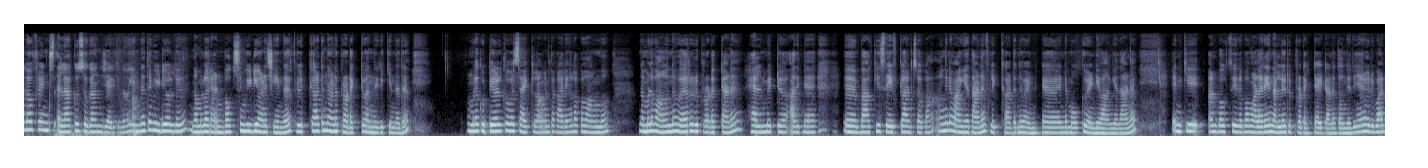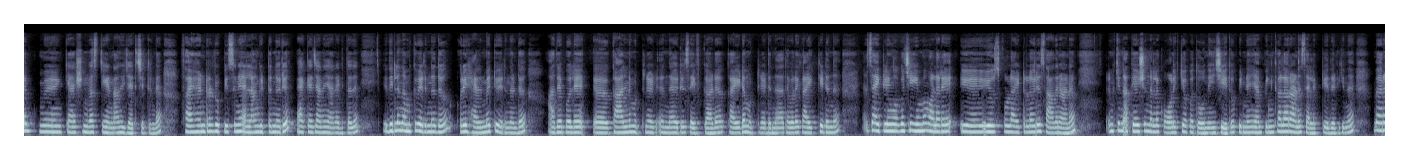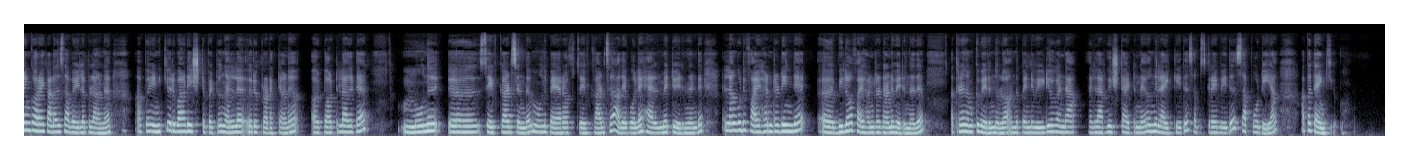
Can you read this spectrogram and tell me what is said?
Hello friends എല്ലാവർക്കും സുഖമെന്ന് വിചാരിക്കുന്നു. ഇന്നത്തെ വീഡിയോയിൽ നമ്മളൊരു അൺബോക്സിങ് വീഡിയോ ആണ് ചെയ്യുന്നത്. ഫ്ലിപ്കാർട്ടിൽ നിന്നാണ് പ്രൊഡക്റ്റ് വന്നിരിക്കുന്നത്. നമ്മളെ കുട്ടികൾക്ക് സൈക്കിൾ അങ്ങനത്തെ കാര്യങ്ങളൊക്കെ വാങ്ങുമ്പോൾ നമ്മൾ വാങ്ങുന്ന വേറൊരു പ്രൊഡക്റ്റാണ് ഹെൽമെറ്റ് അതിന്റെ ബാക്കി സേഫ് ഗാർഡ്സൊക്കെ അങ്ങനെ വാങ്ങിയതാണ് ഫ്ലിപ്കാർട്ടിൽ നിന്ന് വേണ്ടി എന്റെ മോക്ക് വേണ്ടി വാങ്ങിയതാണ്. എനിക്ക് അൺബോക്സ് ചെയ്തപ്പോൾ വളരെ നല്ലൊരു പ്രൊഡക്റ്റ് ആയിട്ടാണ് തോന്നിയത്. ഞാൻ ഒരുപാട് ക്യാഷ് ഇൻവെസ്റ്റ് ചെയ്യണമെന്ന് വിചാരിച്ചിട്ടുണ്ട്. ഫൈവ് ഹൺഡ്രഡ് റുപ്പീസിന് എല്ലാം കിട്ടുന്നൊരു പാക്കേജാണ് ഞാൻ എടുത്തത്. ഇതിൽ നമുക്ക് വരുന്നത് ഒരു ഹെൽമെറ്റ് വരുന്നുണ്ട്. അതേപോലെ കാലിന് മുട്ടിനിടുന്ന ഒരു സേഫ് ഗാർഡ് കൈയുടെ മുട്ടിനിടുന്ന അതേപോലെ കൈക്കിടുന്ന സൈക്ലിംഗ് ഒക്കെ ചെയ്യുമ്പോൾ വളരെ യൂസ്ഫുൾ ആയിട്ടുള്ള ഒരു സാധനമാണ്. എനിക്ക് അത്യാവശ്യം നല്ല ക്വാളിറ്റി ഒക്കെ തോന്നുകയും ചെയ്തു. പിന്നെ ഞാൻ പിങ്ക് കളറാണ് സെലക്ട് ചെയ്തിരിക്കുന്നത്. വേറെയും കുറേ കളേഴ്സ് അവൈലബിൾ ആണ്. അപ്പോൾ എനിക്ക് ഒരുപാട് ഇഷ്ടപ്പെട്ടു. നല്ല ഒരു പ്രൊഡക്റ്റാണ് ടോട്ടൽ അതിന്റെ മൂന്ന് സേഫ് ഗാർഡ്സ് ഉണ്ട്. മൂന്ന് പെയർ ഓഫ് സേഫ് ഗാർഡ്സ് അതേപോലെ ഹെൽമെറ്റ് വരുന്നുണ്ട്. എല്ലാം കൂടി ഫൈവ് ഹൺഡ്രഡിന്റെ ബിലോ ഫൈവ് ഹൺഡ്രഡാണ് വരുന്നത്. അത്രേ നമുക്ക് വരുന്നുള്ളൂ. അന്നിപ്പോൾ എന്റെ വീഡിയോ കണ്ട എല്ലാവർക്കും ഇഷ്ടമായിട്ടുണ്ടെങ്കിൽ ഒന്ന് ലൈക്ക് ചെയ്ത് സബ്സ്ക്രൈബ് ചെയ്ത് സപ്പോർട്ട് ചെയ്യുക. അപ്പോൾ താങ്ക്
